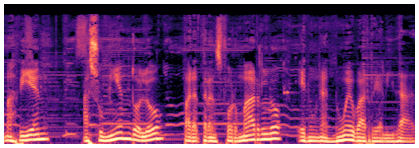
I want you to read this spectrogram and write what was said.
más bien asumiéndolo para transformarlo en una nueva realidad.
